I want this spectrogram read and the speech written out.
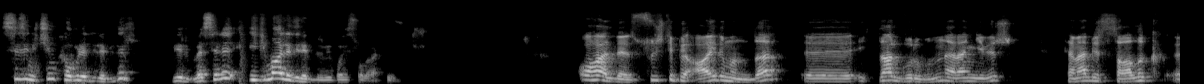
sizin için kabul edilebilir bir mesele, ihmal edilebilir bir bahis olarak gözükür. O halde suç tipi ayrımında e, iktidar grubunun herhangi bir temel bir sağlık e,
